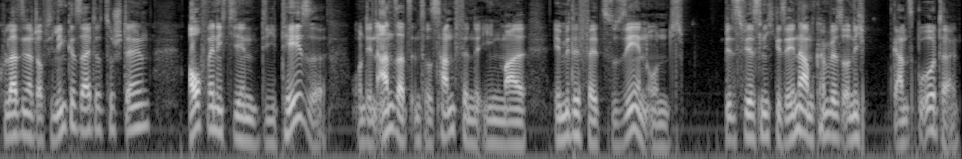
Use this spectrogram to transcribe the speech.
Kolasinac auf die linke Seite zu stellen, auch wenn ich den, die These und den Ansatz interessant finde, ihn mal im Mittelfeld zu sehen. Und bis wir es nicht gesehen haben, können wir es auch nicht ganz beurteilen.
